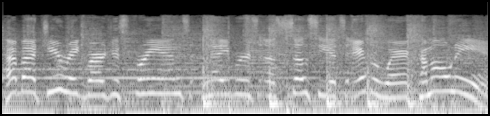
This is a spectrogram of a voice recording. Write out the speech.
How about you, Rick Burgess? Friends, neighbors, associates everywhere, come on in.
